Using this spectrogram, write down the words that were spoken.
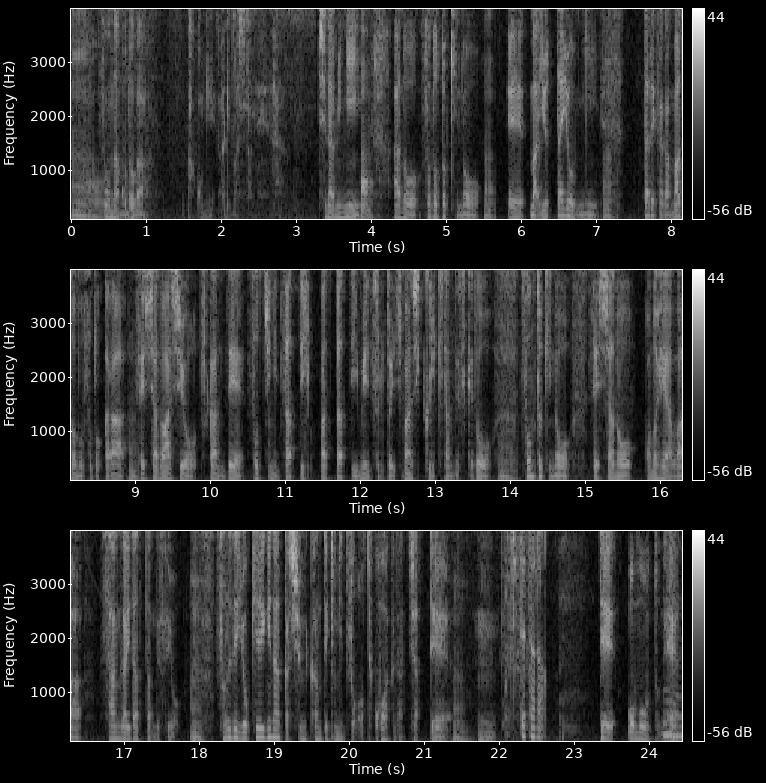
うん。そんなことが過去にありましたね。ちなみに、うんあの、その時の、うんえーまあ言ったように、誰かが窓の外から拙者の足を掴んで、そっちにザって引っ張ったってイメージすると一番しっくりきたんですけど、その時の拙者のこの部屋は3階だったんですよ。ん。それで余計になんか瞬間的にゾーって怖くなっちゃって、うん。落ちてたら。って思うとね、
